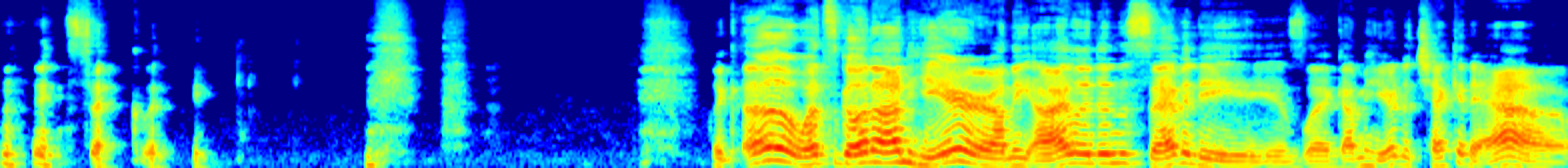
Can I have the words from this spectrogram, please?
exactly. Like, oh, what's going on here on the island in the 70s? Like, I'm here to check it out.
